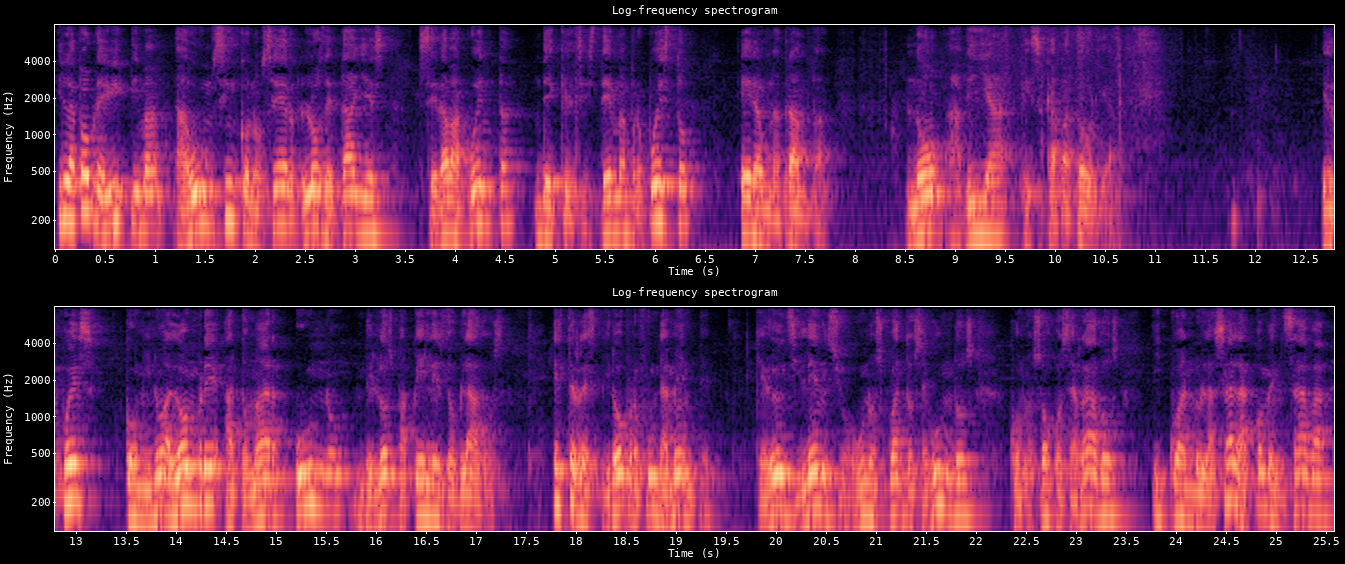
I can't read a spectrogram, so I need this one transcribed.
Y la pobre víctima, aún sin conocer los detalles, se daba cuenta de que el sistema propuesto era una trampa. No había escapatoria. El juez cominó al hombre a tomar uno de los papeles doblados. Este respiró profundamente, quedó en silencio unos cuantos segundos con los ojos cerrados y cuando la sala comenzaba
